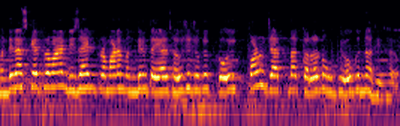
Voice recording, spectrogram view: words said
મંદિરના સ્કેચ પ્રમાણે ડિઝાઇન પ્રમાણે મંદિર તૈયાર થયું છે, જોકે કોઈ પણ જાતના કલરનો ઉપયોગ નથી થયો.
